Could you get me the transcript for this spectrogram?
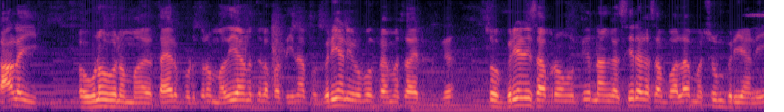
காலை உணவு நம்ம தயார்படுத்துகிறோம் மதியானத்தில் பார்த்தீங்கன்னா இப்போ பிரியாணி ரொம்ப ஃபேமஸ் ஆகிட்டு இருக்கு. ஸோ பிரியாணி சாப்பிட்றவங்களுக்கு நாங்கள் சீரக சம்பாவில் மஷ்ரூம் பிரியாணி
